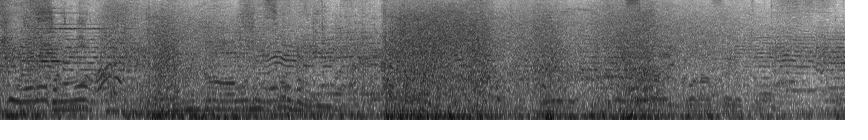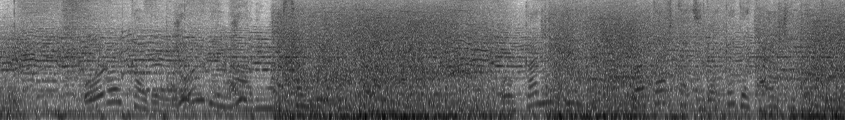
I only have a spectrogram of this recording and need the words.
そうか縁が青にそうなの使いこなせるとは愚かで。良いで。はありませんかおかげで。私たちだけで。対処で。きる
